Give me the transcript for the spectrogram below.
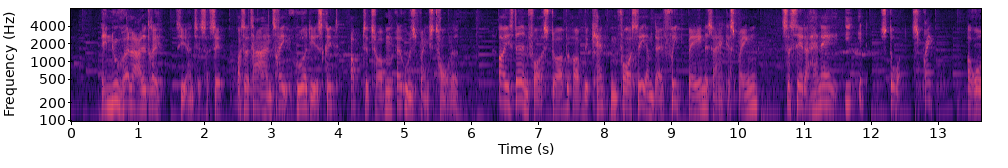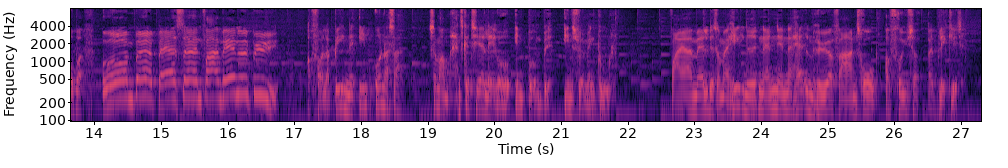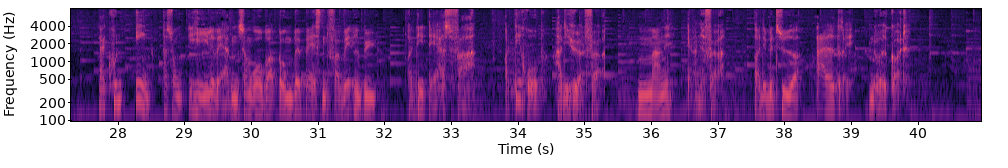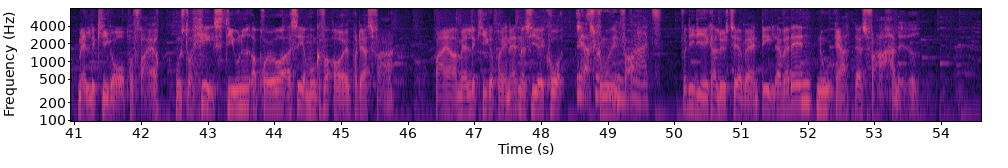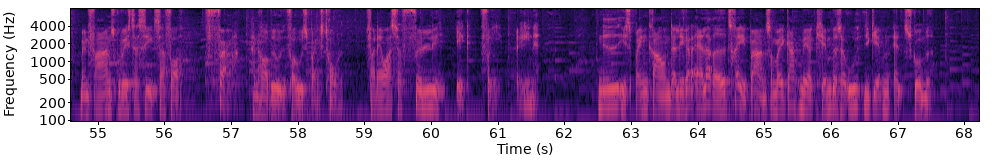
det er nu eller aldrig, siger han til sig selv. Og så tager han tre hurtige skridt op til toppen af udspringstårnet. Og i stedet for at stoppe op ved kanten for at se, om der er fri bane, så han kan springe, så sætter han af i et stort spring og råber Bombebassen fra Vendelby! og folder benene ind under sig, som om han skal til at lave en bombe i en swimmingpool. Freja og Malte, som er helt nede i den anden ende af hallen, hører farens råb og fryser øjeblikkeligt. Der er kun én person i hele verden, som råber bombebassen fra Vendelby, og det er deres far. Og det råb har de hørt før. Mange gange før. Og det betyder aldrig noget godt. Malte kigger over på Freja. Hun står helt stivnet og prøver at se, om hun kan få øje på deres far. Freja og Malte kigger på hinanden og siger i kor, lad os komme ud en far. Fordi de ikke har lyst til at være en del af, hvad det end nu er, deres far har lavet. Men faren skulle vist have set sig for, før han hoppede ud fra udspringstårnet. For der var selvfølgelig ikke fri bane. Nede i springgraven, der ligger der allerede tre børn, som var i gang med at kæmpe sig ud igennem alt skummet.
